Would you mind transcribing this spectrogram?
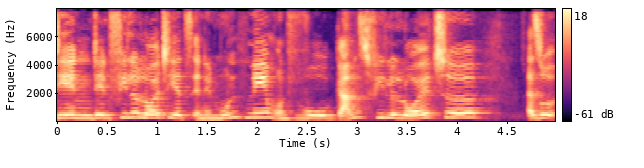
den, den viele Leute jetzt in den Mund nehmen und wo ganz viele Leute, also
